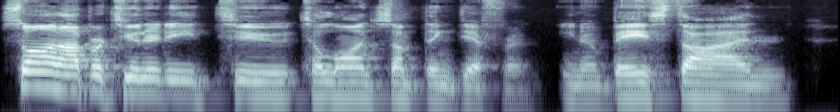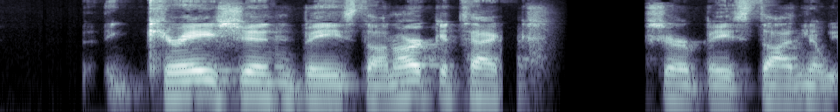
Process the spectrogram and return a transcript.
saw an opportunity to to launch something different, you know, based on curation, based on architecture based on you know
